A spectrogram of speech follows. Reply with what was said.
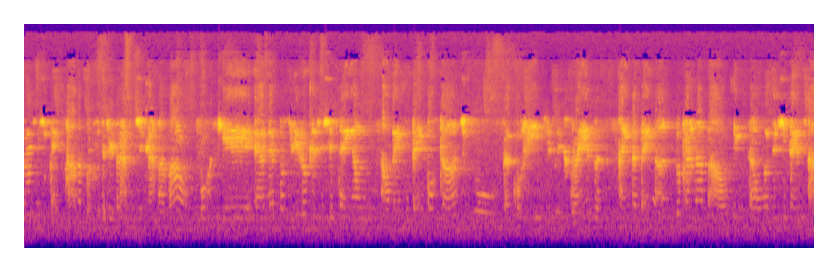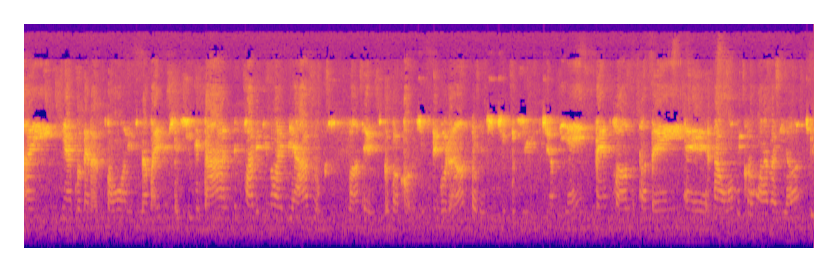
A gente pensar na possibilidade de carnaval, porque é até possível que a gente tenha um aumento bem importante do, da Covid, da influenza, ainda bem antes do carnaval. Então, a gente pensar em, em aglomerações, ainda mais em sabe que não é viável manter os protocolos de segurança nesse tipo de, de ambiente, pensando também é, na Omicron, a variante,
